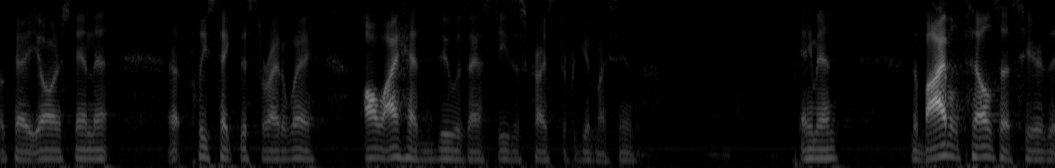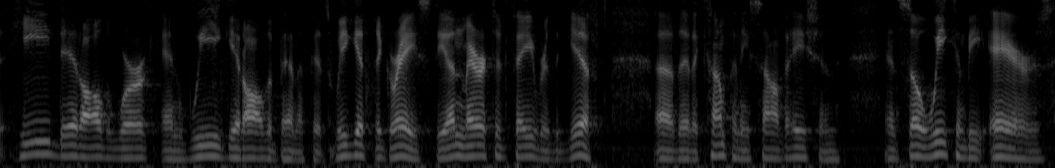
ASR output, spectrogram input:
Okay, y'all understand that? Uh, please take this right away. All I had to do was ask Jesus Christ to forgive my sins. Amen. The Bible tells us here that He did all the work and we get all the benefits. We get the grace, the unmerited favor, the gift uh, that accompanies salvation. And so we can be heirs.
